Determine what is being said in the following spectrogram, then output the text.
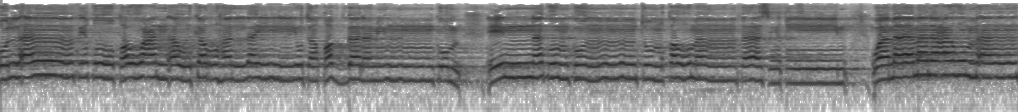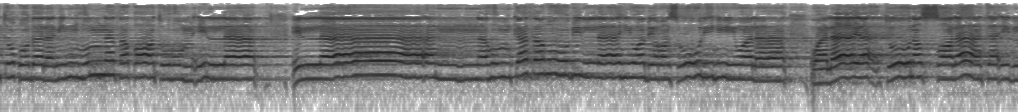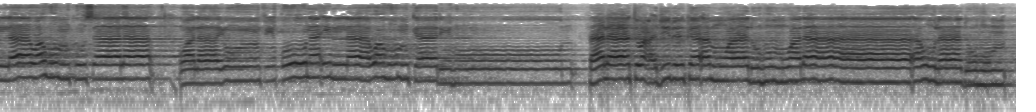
قل أنفقوا طوعا أو كرها لن يتقبل منكم إنكم كنتم قوما فاسقين وما منعهم أن تقبل منهم نفقاتهم إلا أنفقوا إلا أنهم كفروا بالله وبرسوله ولا, ولا يأتون الصلاة إلا وهم كسالا ولا ينفقون إلا وهم كارهون. فلا تعجبك أموالهم ولا أولادهم.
